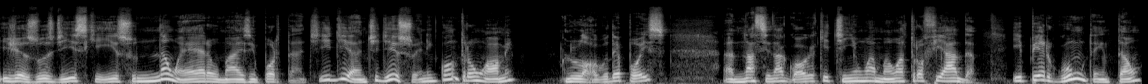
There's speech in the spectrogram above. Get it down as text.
e Jesus diz que isso não era o mais importante. E diante disso, ele encontrou um homem logo depois ah, na sinagoga que tinha uma mão atrofiada e pergunta então,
